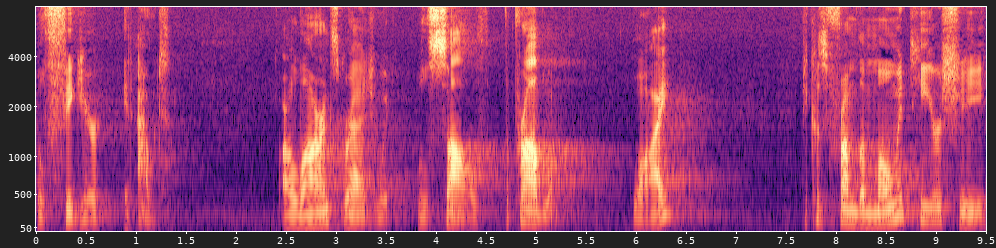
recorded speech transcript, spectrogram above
will figure it out. Our Lawrence graduate will solve the problem. Why? Because from the moment he or she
